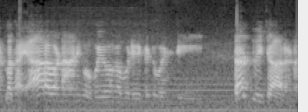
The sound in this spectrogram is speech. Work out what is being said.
అట్లా తయారవడానికి ఉపయోగపడేటటువంటి తద్విచారణ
